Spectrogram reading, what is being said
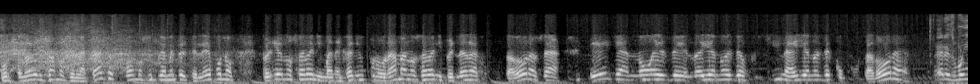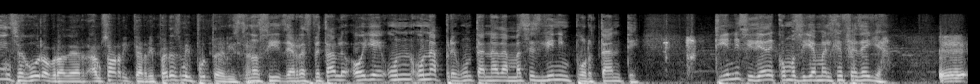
Porque no lo usamos en la casa, ocupamos simplemente el teléfono, pero ella no sabe ni manejar ni un programa, no sabe ni prender la computadora, o sea, ella no es de, ella no es de oficina, ella no es de computadora. Eres muy inseguro, brother. I'm sorry, Terry, pero es mi punto de vista. No, sí, de respetable. Oye, un- una pregunta nada más, es bien importante. ¿Tienes idea de cómo se llama el jefe de ella? Eh,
